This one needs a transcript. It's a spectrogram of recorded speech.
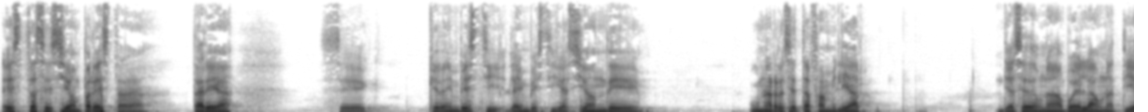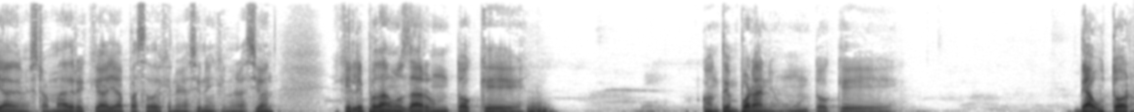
esta sesión, para esta tarea, se queda la investigación de una receta familiar ya sea de una abuela, una tía, de nuestra madre, que haya pasado de generación en generación y que le podamos dar un toque contemporáneo, un toque de autor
